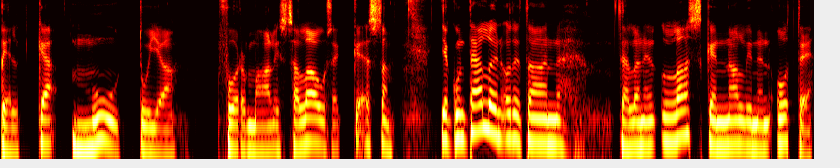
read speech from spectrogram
pelkkä muuttuja formaalissa lausekkeessa. Ja kun tällöin otetaan tällainen laskennallinen ote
